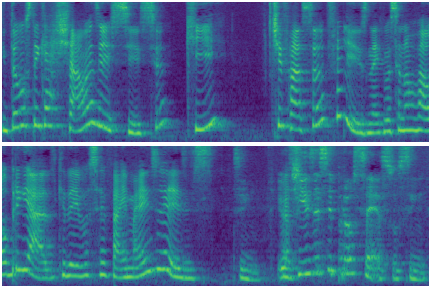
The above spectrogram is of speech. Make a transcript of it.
Então você tem que achar um exercício que te faça feliz, né? Que você não vá obrigado, que daí você vai mais vezes. Sim. Eu Acho... fiz esse processo, assim.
